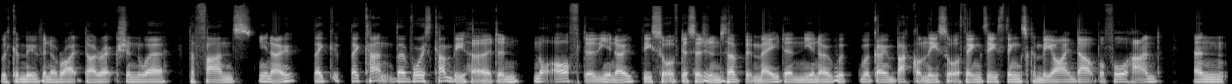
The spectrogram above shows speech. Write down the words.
we can move in the right direction where the fans, you know, they they can their voice can be heard, and not after you know these sort of decisions have been made, and you know we're we're going back on these sort of things. These things can be ironed out beforehand, and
